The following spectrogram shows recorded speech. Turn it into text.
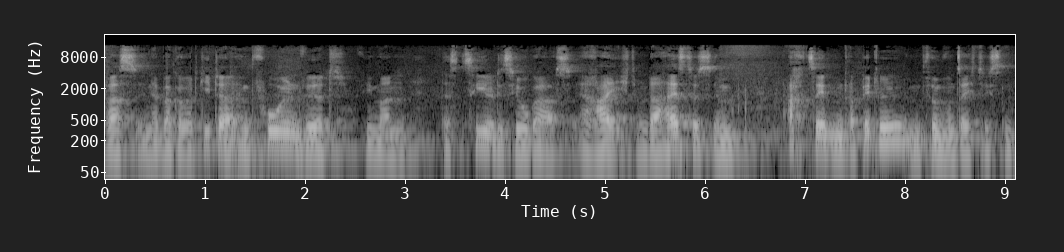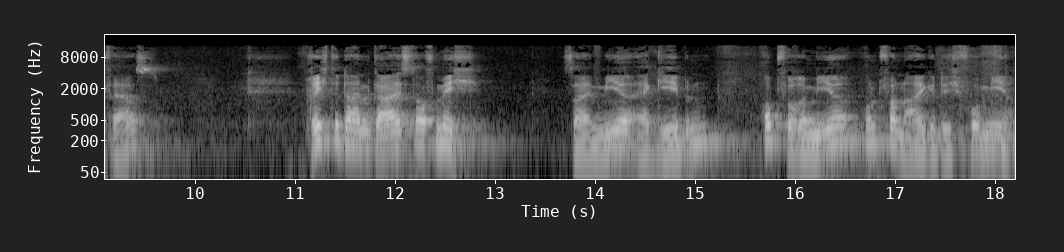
was in der Bhagavad Gita empfohlen wird, wie man das Ziel des Yogas erreicht. Und da heißt es im 18. Kapitel, im 65. Vers, Richte deinen Geist auf mich, sei mir ergeben, opfere mir und verneige dich vor mir.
